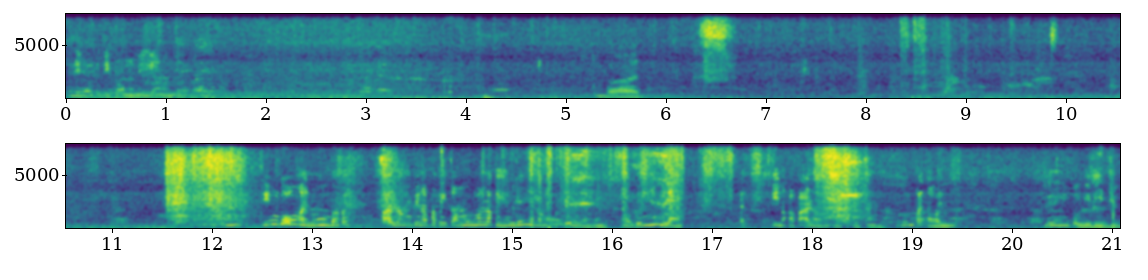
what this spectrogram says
Hindi dapat ikaw na may yan. Dapat. Hubad. Yung buong ano, bakit paalang pinapakita mo? Malakihan, ganyan lang. O, ganyan. O, ganyan lang. At pinakapaalang pinapakita mo. Yung katawan mo. Ganyan yung pag-video.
